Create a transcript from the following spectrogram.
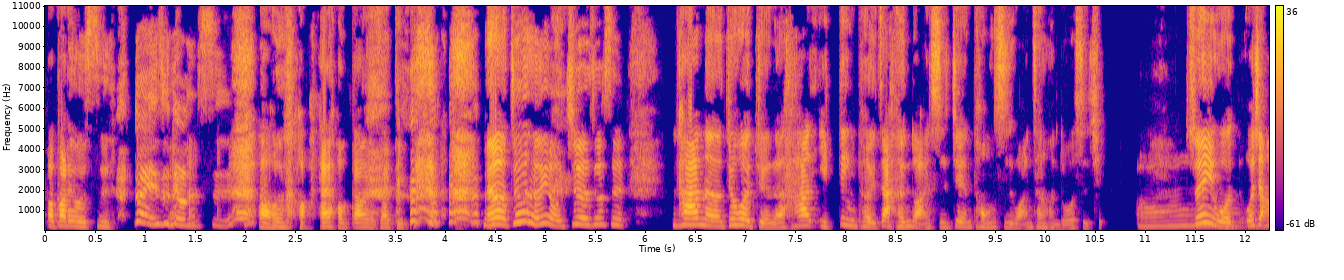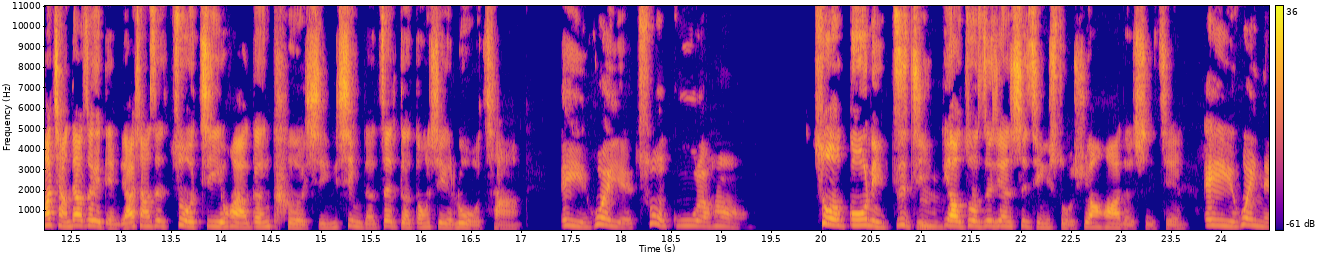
八八六十四，对，是六十四。好，很好，还好，刚刚有在听。没有，就是很有趣的，就是他呢就会觉得他一定可以在很短时间同时完成很多事情哦。所以我我想要强调这个点，比较像是做计划跟可行性的这个东西的落差。哎，会耶，错估了哈。错估你自己要做这件事情所需要花的时间，哎、会呢，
